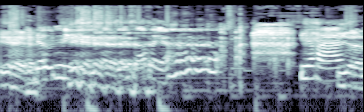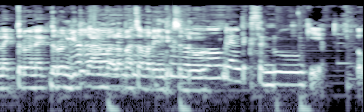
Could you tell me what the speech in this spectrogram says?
Iya. unda-undi Bahasa apa ya Iya kan Iya, naik turun naik turun gitu kan balapan sama rintik seduh. Rintik seduh gitu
